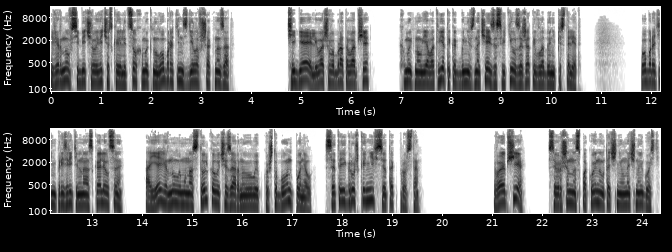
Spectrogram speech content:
Вернув себе человеческое лицо, хмыкнул оборотень, сделав шаг назад. «Тебя или вашего брата вообще?» Хмыкнул я в ответ и как бы невзначай засветил зажатый в ладони пистолет. Оборотень презрительно оскалился, а я вернул ему настолько лучезарную улыбку, чтобы он понял, с этой игрушкой не все так просто. «Вообще», — совершенно спокойно уточнил ночной гость.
